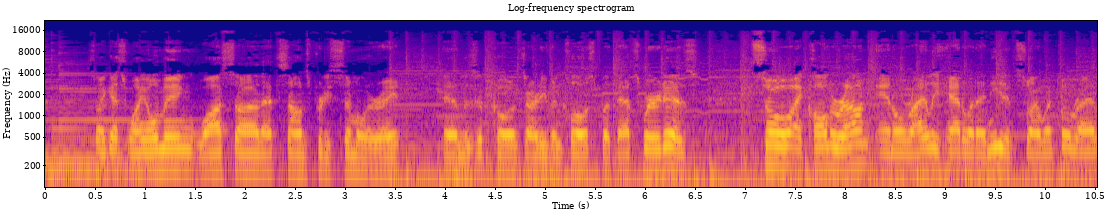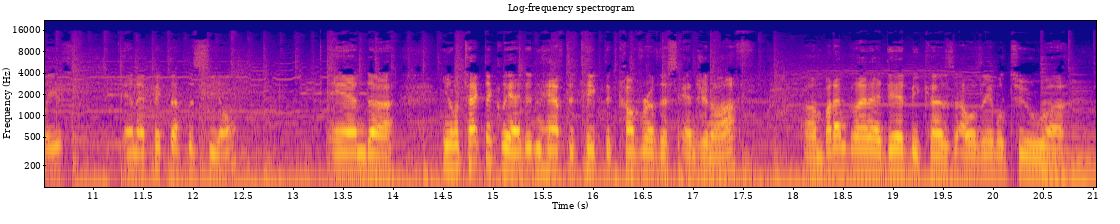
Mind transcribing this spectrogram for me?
So I guess Wyoming, Wausau, that sounds pretty similar, right? And the zip codes aren't even close, but that's where it is. So I called around and O'Reilly had what I needed. So I went to O'Reilly's and I picked up the seal. And, uh, you know, technically I didn't have to take the cover of this engine off, um, but I'm glad I did because I was able to uh,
